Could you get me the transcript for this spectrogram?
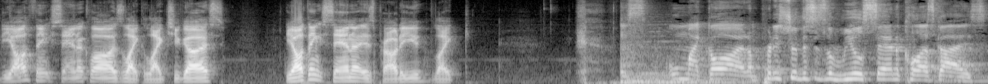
do y'all think Santa Claus like likes you guys? Do y'all think Santa is proud of you? Like, Oh my God, I'm pretty sure this is the real Santa Claus, guys.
